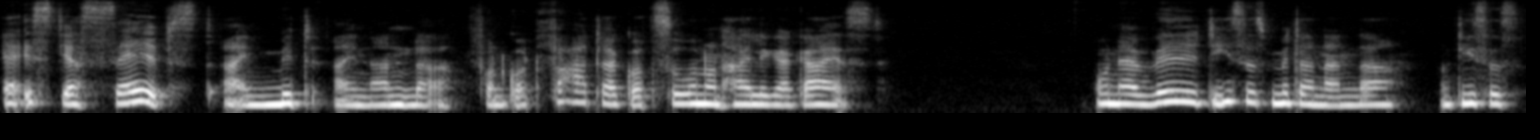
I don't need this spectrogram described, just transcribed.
Er ist ja selbst ein Miteinander von Gott Vater, Gott Sohn und Heiliger Geist. Und er will dieses Miteinander und dieses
